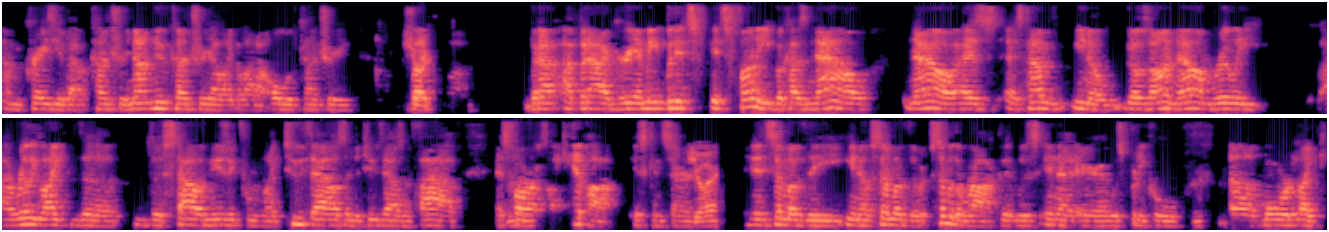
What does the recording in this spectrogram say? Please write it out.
I'm crazy about country. Not new country. I like a lot of old country. Sure. But but I, I but I agree. I mean, but it's it's funny because now now as as time you know goes on, now I'm really I really like the the style of music from like 2000 to 2005 as mm-hmm. far as like hip hop is concerned. Sure. And then some of the you know some of the some of the rock that was in that era was pretty cool. Mm-hmm. Uh, more like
